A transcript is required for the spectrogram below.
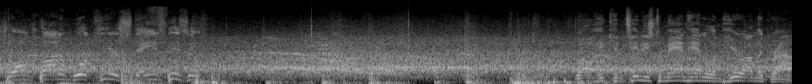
Strong bottom work here, staying busy. Continues to manhandle him here on the ground.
